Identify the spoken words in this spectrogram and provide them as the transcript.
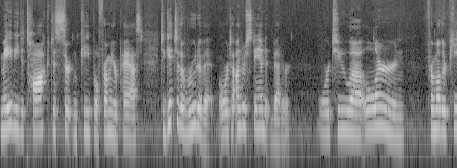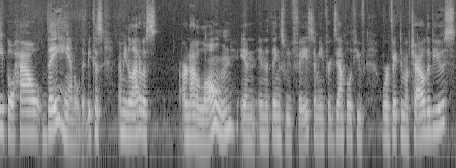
maybe to talk to certain people from your past to get to the root of it, or to understand it better, or to uh, learn from other people how they handled it. Because, I mean, a lot of us are not alone in, in the things we've faced. I mean, for example, if you were a victim of child abuse,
